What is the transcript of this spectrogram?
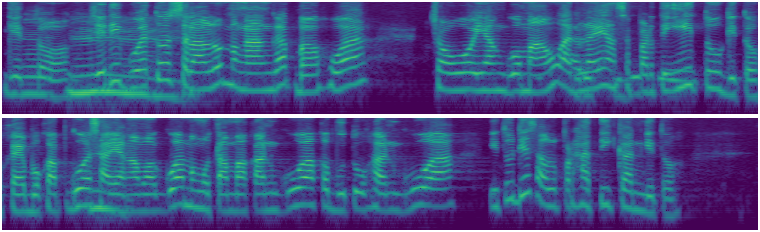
gitu. Hmm. Jadi gue tuh selalu menganggap bahwa cowok yang gue mau adalah yang begitu. seperti itu gitu. Kayak bokap gue Hmm. sayang sama gue, mengutamakan gue, kebutuhan gue, itu dia selalu perhatikan gitu.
